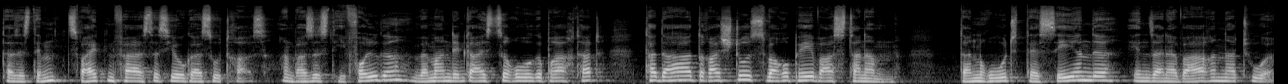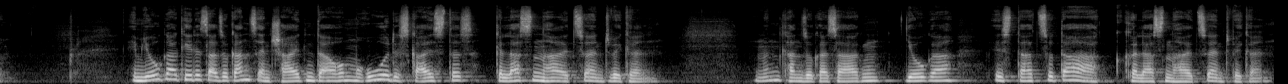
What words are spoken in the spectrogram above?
Das ist im zweiten Vers des Yoga Sutras. Und was ist die Folge, wenn man den Geist zur Ruhe gebracht hat? Tada drashtus varupe vastanam. Dann ruht der Sehende in seiner wahren Natur. Im Yoga geht es also ganz entscheidend darum, Ruhe des Geistes, Gelassenheit zu entwickeln. Man kann sogar sagen, Yoga ist dazu da, Gelassenheit zu entwickeln.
